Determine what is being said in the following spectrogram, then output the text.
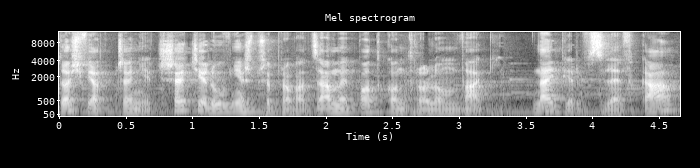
Doświadczenie trzecie również przeprowadzamy pod kontrolą wagi. Najpierw zlewka.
